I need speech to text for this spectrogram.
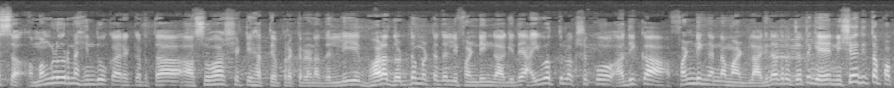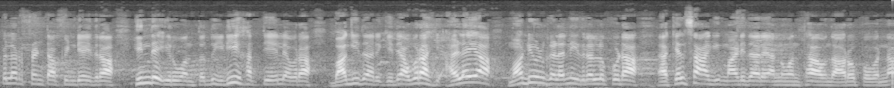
ಎಸ್, ಮಂಗಳೂರಿನ ಹಿಂದೂ ಕಾರ್ಯಕರ್ತ ಸುಹಾಸ್ ಶೆಟ್ಟಿ ಹತ್ಯೆ ಪ್ರಕರಣದಲ್ಲಿ ಬಹಳ ದೊಡ್ಡ ಮಟ್ಟದಲ್ಲಿ ಫಂಡಿಂಗ್ ಆಗಿದೆ. ಐವತ್ತು ಲಕ್ಷಕ್ಕೂ ಅಧಿಕ ಫಂಡಿಂಗ್ ಅನ್ನು ಮಾಡಲಾಗಿದೆ. ಅದರ ಜೊತೆಗೆ ನಿಷೇಧಿತ ಪಾಪ್ಯುಲರ್ ಫ್ರಂಟ್ ಆಫ್ ಇಂಡಿಯಾ ಇದರ ಹಿಂದೆ ಇರುವಂಥದ್ದು ಇಡೀ ಹತ್ಯೆಯಲ್ಲಿ ಅವರ ಭಾಗಿದಾರಿಕೆ ಇದೆ ಅವರ ಹಳೆಯ ಮಾಡ್ಯೂಲ್ಗಳನ್ನು ಇದರಲ್ಲೂ ಕೂಡ ಕೆಲಸ ಆಗಿ ಮಾಡಿದ್ದಾರೆ ಅನ್ನುವಂತಹ ಒಂದು ಆರೋಪವನ್ನ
